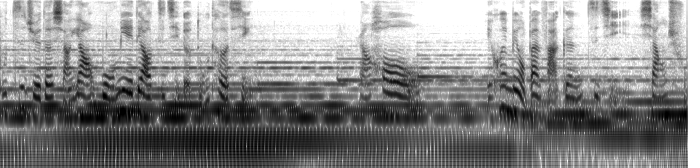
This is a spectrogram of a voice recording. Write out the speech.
不自觉的想要磨灭掉自己的独特性，然后也会没有办法跟自己相处，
